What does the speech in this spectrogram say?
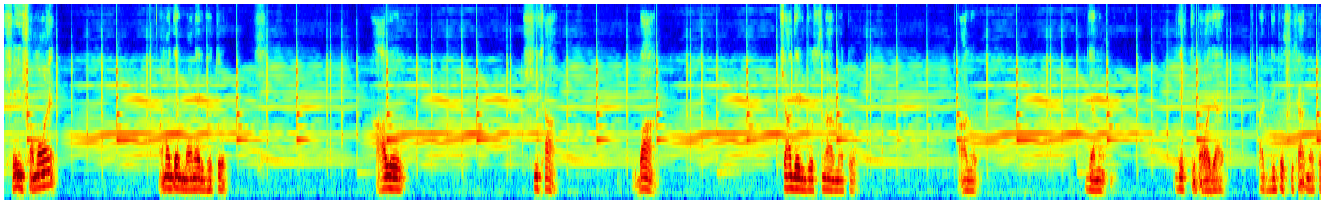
সেই সময় আমাদের মনের ভেতর আলোর শিখা বা চাঁদের জ্যোৎস্নার মতো আলো যেন দেখতে পাওয়া যায়। আর দীপশিখার মতো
